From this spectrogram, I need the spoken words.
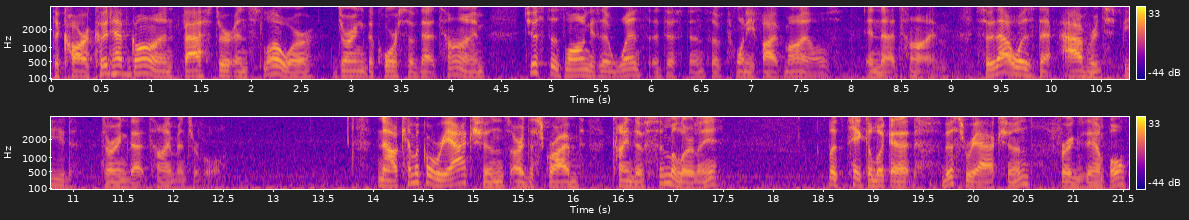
The car could have gone faster and slower during the course of that time just as long as it went a distance of 25 miles in that time. So that was the average speed during that time interval. Now chemical reactions are described kind of similarly Let's take a look at this reaction. For example,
